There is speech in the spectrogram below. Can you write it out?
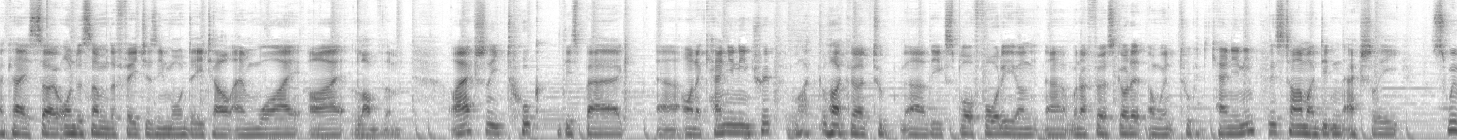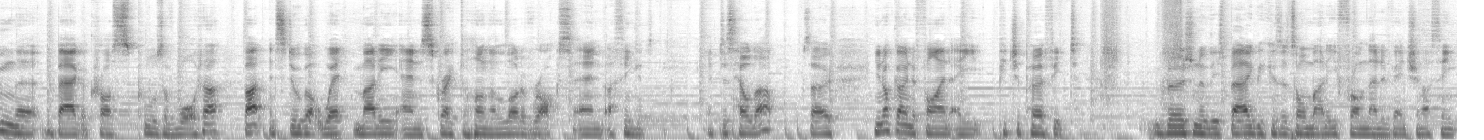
Okay, so onto some of the features in more detail and why I love them. I actually took this bag uh, on a canyoning trip, like like I took uh, the Explore 40 on uh, when I first got it. I went took it canyoning. This time I didn't actually swim the, bag across pools of water, but it still got wet, muddy, and scraped along a lot of rocks, and I think it, it just held up. So you're not going to find a picture perfect version of this bag because it's all muddy from that adventure, and I think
